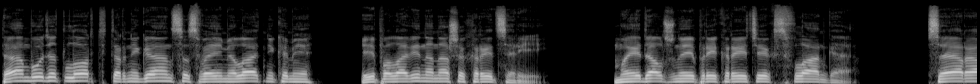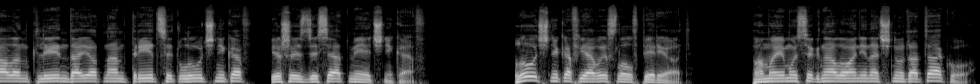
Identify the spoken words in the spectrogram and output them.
Там будет лорд Торниган со своими латниками и половина наших рыцарей. Мы должны прикрыть их с фланга. Сэр Аллан Клин дает нам 30 лучников и 60 мечников. Лучников я выслал вперед. По моему сигналу они начнут атаку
